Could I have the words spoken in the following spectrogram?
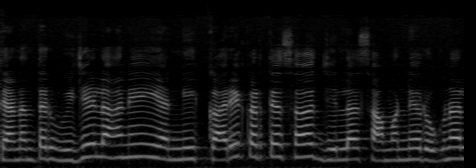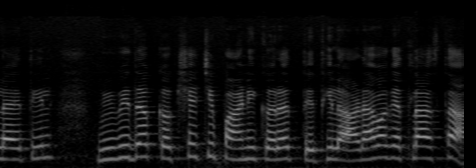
त्यानंतर विजय लहाने यांनी कार्यकर्त्यासह जिल्हा सामान्य रुग्णालयातील विविध कक्षाची पाहणी करत तेथील आढावा घेतला असता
